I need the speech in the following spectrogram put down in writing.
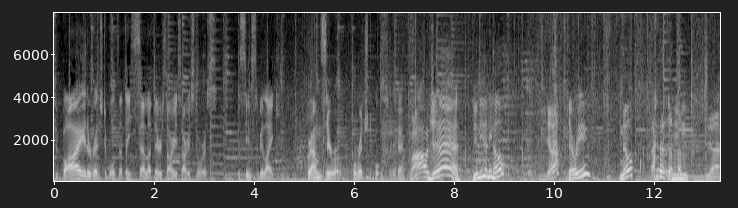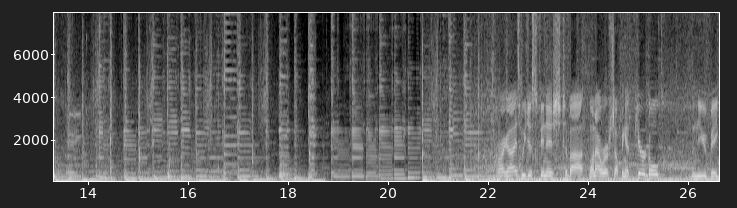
to buy the vegetables that they sell at their sari sari stores. This seems to be like ground zero for vegetables, okay? Wow, Jay! Do you need any help Yeah? carrying? Nope. yeah. very- Alright guys, we just finished about one hour of shopping at Puregold, the new big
